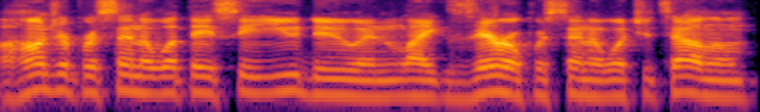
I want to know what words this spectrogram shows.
100% of what they see you do and like 0% of what you tell them.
